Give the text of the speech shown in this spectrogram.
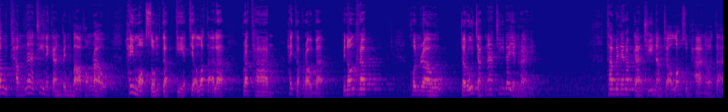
ต้องทำหน้าที่ในการเป็นบ่าวของเรา ให้เหมาะสมกับเกียรติที่อัลลอฮฺตะลาประทานให้กับเรามา พี่น้องครับ คนเราจะรู้จักหน้าที่ได้อย่างไร ถ้าไม่ได้รับการชี้นำจากอัลลอฮฺสุบฮานาวะตะ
